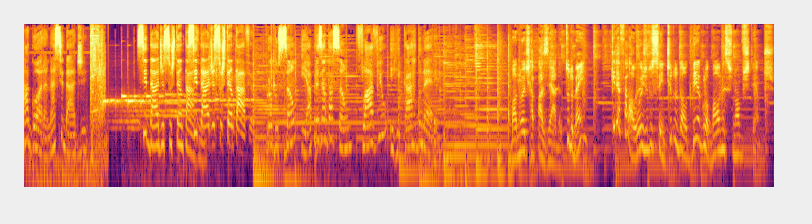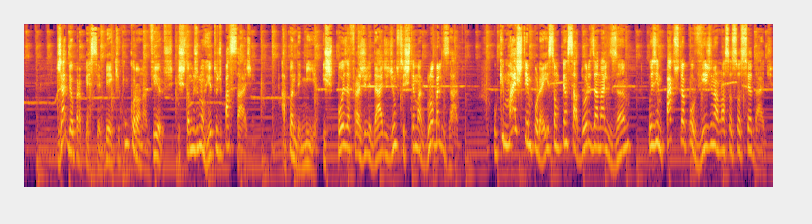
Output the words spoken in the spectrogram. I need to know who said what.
Speaker 1: Agora na cidade. Cidade Sustentável.
Speaker 2: Cidade Sustentável.
Speaker 1: Produção e apresentação: Flávio e Ricardo Nere.
Speaker 3: Boa noite, rapaziada. Tudo bem? Queria falar hoje do sentido da aldeia global nesses novos tempos. Já deu para perceber que com o coronavírus estamos num rito de passagem. A pandemia expôs a fragilidade de um sistema globalizado. O que mais tem por aí são pensadores analisando os impactos da Covid na nossa sociedade.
